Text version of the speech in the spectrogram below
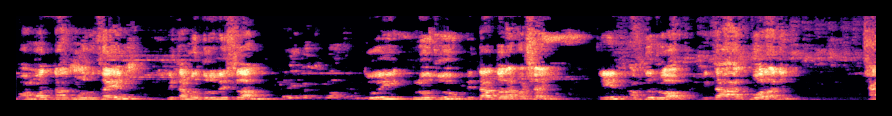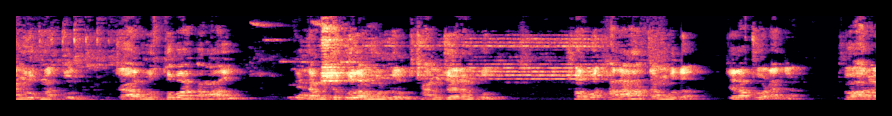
মোহাম্মদ নাজমুল হুসাইন, পিতা নজরুল ইসলাম। দুই নজরু, পিতা দরা কসাই তিন আব্দুর রব, পিতা আকবর আলী। সাং লোকনাথপুর। চার মোস্তফা কামাল, পিতা মিত্র গোলাম মণ্ডল, সাং জয়রামপুর। সর্ব থানা জামুদা জেলা চুয়াডাঙ্গা। সহ আরও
